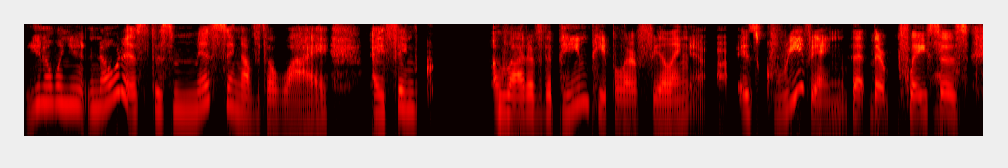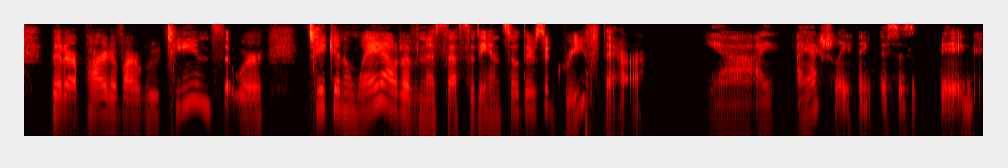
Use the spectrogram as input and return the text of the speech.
you know, when you notice this missing of the Y, I think a lot of the pain people are feeling uh, is grieving that there are places that are part of our routines that were taken away out of necessity. And so there's a grief there. Yeah, I, I actually think this is a big,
